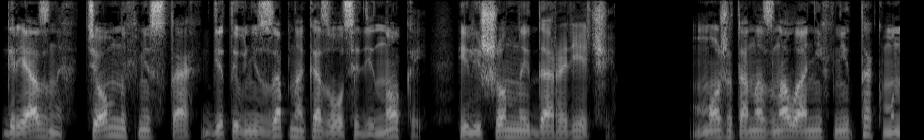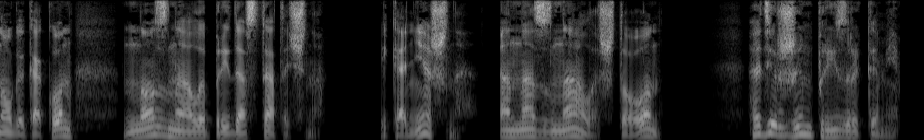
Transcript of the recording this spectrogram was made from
Грязных, темных местах, где ты внезапно оказывался одинокой и лишенной дара речи. Может, она знала о них не так много, как он, но знала предостаточно. И, конечно, она знала, что он одержим призраками.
